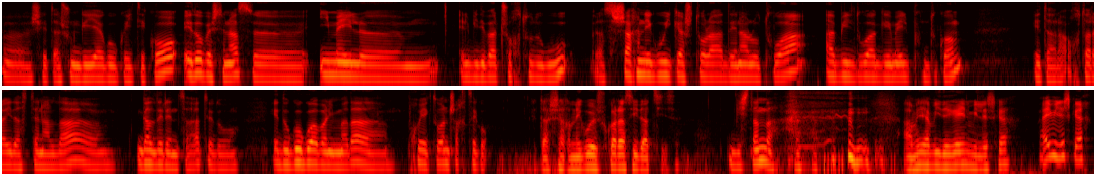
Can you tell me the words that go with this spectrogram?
uh, setasun gehiago kaiteko, edo bestenaz e-mail uh, elbide bat sortu dugu, beraz, sarnegu ikastola dena lotua, abildua gmail.com, eta hortara idazten alda, uh, galderentzat, edo, edo gogoa balin bada proiektuan sartzeko. Eta sarnegu euskaraz idatziz? Eh? Bistanda. Amea bidegain, mileskar? Bai, mileskar.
